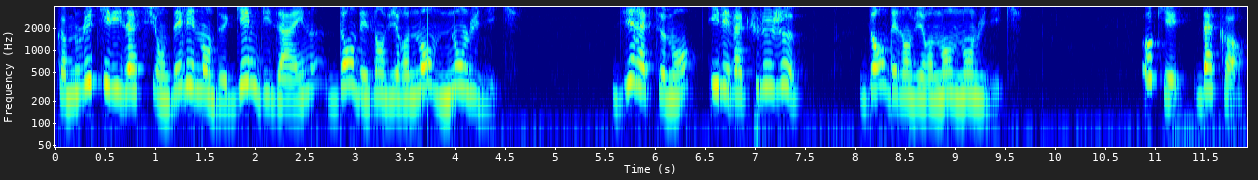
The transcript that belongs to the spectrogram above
comme l'utilisation d'éléments de game design dans des environnements non ludiques directement, il évacue le jeu dans des environnements non ludiques. Ok, d'accord.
